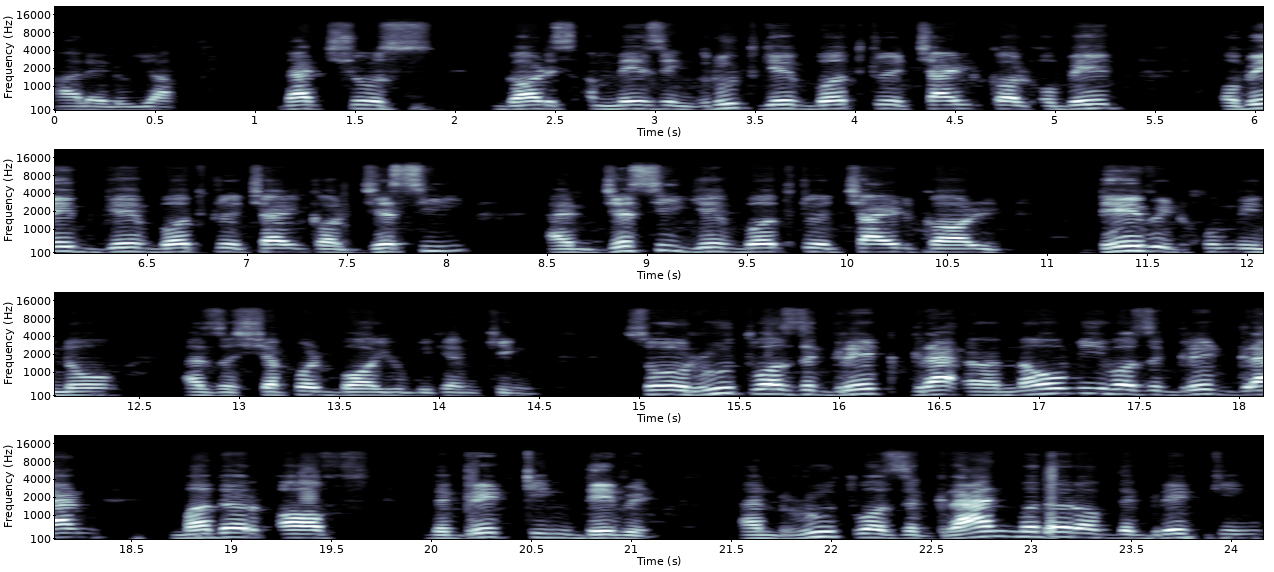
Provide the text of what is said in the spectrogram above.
Hallelujah. That shows God is amazing. Ruth gave birth to a child called Obed. Obed gave birth to a child called Jesse, and Jesse gave birth to a child called David, whom we know as a shepherd boy who became king. So Ruth was the great, uh, Naomi was the great grandmother of the great King David, and Ruth was the grandmother of the great King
